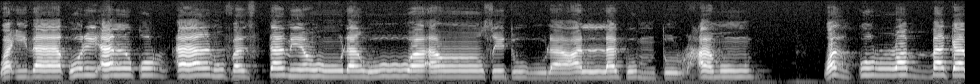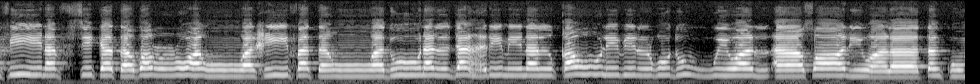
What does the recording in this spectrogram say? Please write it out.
وَإِذَا قُرِئَ الْقُرْآنُ فَاسْتَمِعُوا لَهُ وَأَنصِتُوا وَأَنصِتُوا لَعَلَّكُمْ تُرْحَمُونَ وَاذْكُرْ رَبَّكَ فِي نَفْسِكَ تَضَرُّعًا وَخِيفَةً وَدُونَ الْجَهْرِ مِنَ الْقَوْلِ بِالْغُدُوِّ وَالْآصَالِ وَلَا تَكُن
